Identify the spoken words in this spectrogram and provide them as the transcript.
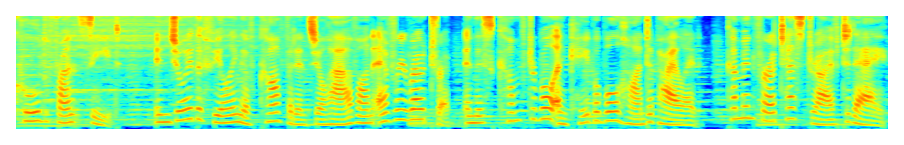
cooled front seat. Enjoy the feeling of confidence you'll have on every road trip in this comfortable and capable Honda Pilot. Come in for a test drive today.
